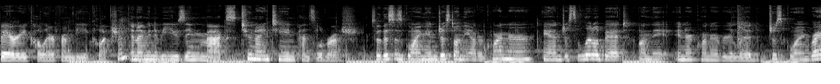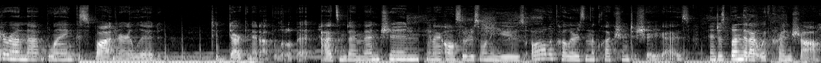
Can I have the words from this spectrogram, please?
berry color from the collection. And I'm gonna be using MAC's 219 pencil brush. So this is going in just on the outer corner and just a little bit on the inner corner of your lid. Just going right around that blank spot in our lid to darken it up a little bit. Add some dimension, and I also just wanna use all the colors in the collection to show you guys. And just blend that out with Crenshaw.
